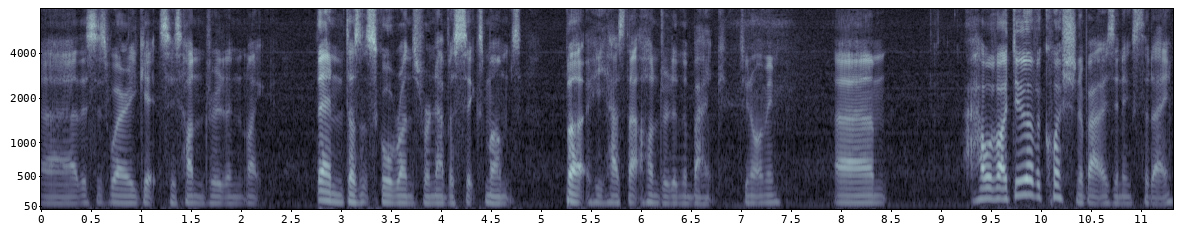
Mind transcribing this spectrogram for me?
Uh, this is where he gets his hundred and like, then doesn't score runs for another six months, but he has that hundred in the bank. Do you know what I mean? Um, however, I do have a question about his innings today.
